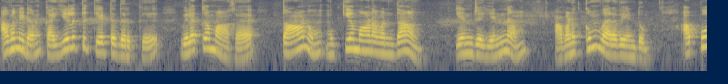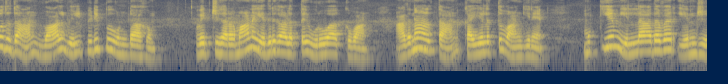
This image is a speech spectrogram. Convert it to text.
அவனிடம் கையெழுத்து கேட்டதற்கு விளக்கமாக தானும் முக்கியமானவன்தான் என்ற எண்ணம் அவனுக்கும் வர வேண்டும் அப்போதுதான் வாழ்வில் பிடிப்பு உண்டாகும். வெற்றிகரமான எதிர்காலத்தை உருவாக்குவான். அதனால்தான் கையெழுத்து வாங்கினேன். முக்கியம் இல்லாதவர் என்று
